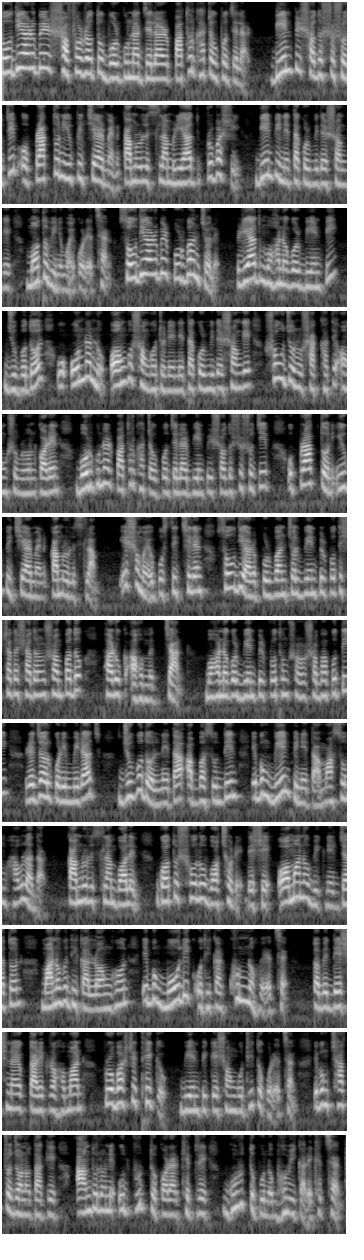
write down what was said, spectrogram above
Saudi আরবের সফররত বরগুনা জেলার পাথরঘাটা উপজেলার বিএনপির সদস্য সচিব ও প্রাক্তন UP chairman Kamrul Islam Riyadh প্রবাসী বিএনপি নেতাকর্মীদের সঙ্গে মতবিনিময় করেছেন। সৌদি আরবের পূর্বাঞ্চলে রিয়াদ মহানগর বিএনপি, যুবদল ও অন্যান্য অঙ্গ সংগঠনের নেতাকর্মীদের সঙ্গে সৌজন্য সাক্ষাতে অংশগ্রহণ করেন বরগুনার পাথরঘাটা উপজেলার বিএনপির সদস্য সচিব ও প্রাক্তন ইউপি চেয়ারম্যান কামরুল ইসলাম। এ সময় উপস্থিত ছিলেন সৌদি আরব পূর্বাঞ্চল বিএনপির প্রতিষ্ঠাতা সাধারণ সম্পাদক ফারুক আহমেদ চান। মহানগর বিএনপির প্রথম সহসভাপতি রেজাউল করিম মিরাজ, যুবদল নেতা আব্বাস উদ্দিন এবং বিএনপি নেতা মাসুম হাওলাদার। কামরুল ইসলাম বলেন, গত ষোলো বছরে দেশে অমানবিক নির্যাতন, মানবাধিকার লঙ্ঘন এবং মৌলিক অধিকার ক্ষুণ্ণ হয়েছে। তবে দেশনায়ক তারেক রহমান প্রবাসে থেকেও বিএনপিকে সংগঠিত করেছেন এবং ছাত্র জনতাকে আন্দোলনে উদ্বুদ্ধ করার ক্ষেত্রে গুরুত্বপূর্ণ ভূমিকা রেখেছেন।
